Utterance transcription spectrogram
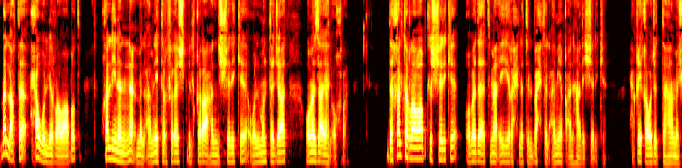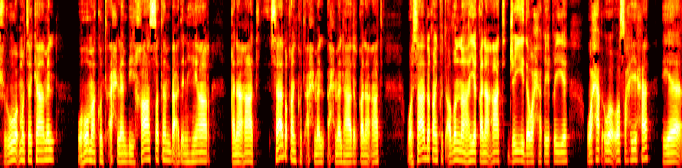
بلغته حول لي الروابط وخلينا نعمل عملية ريفرش بالقراءة عن الشركة والمنتجات ومزاياها الأخرى. دخلت الروابط للشركة وبدأت معي رحلة البحث العميق عن هذه الشركة. حقيقة وجدتها مشروع متكامل وهو ما كنت أحلم به خاصة بعد انهيار قناعات. سابقا كنت أحمل أحمل هذه القناعات وسابقا كنت أظنها هي قناعات جيدة وحقيقية وحق وصحيحة. هي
